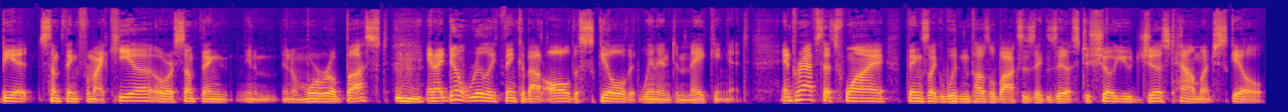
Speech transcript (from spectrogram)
be it something from IKEA or something you know, you know more robust, and I don't really think about all the skill that went into making it. And perhaps that's why things like wooden puzzle boxes exist to show you just how much skill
